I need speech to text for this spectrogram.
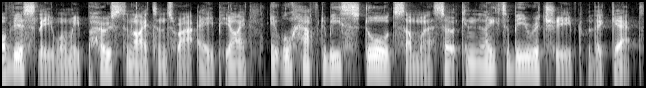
Obviously, when we post an item to our API, it will have to be stored somewhere so it can later be retrieved with a GET.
